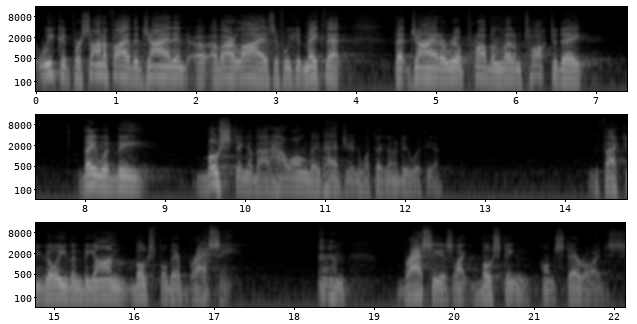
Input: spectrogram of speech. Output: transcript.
we could personify the giant uh, of our lives, if we could make that, that giant a real problem, let them talk today, they would be boasting about how long they've had you and what they're going to do with you. In fact, you go even beyond boastful, they're brassy. brassy is like boasting on steroids.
